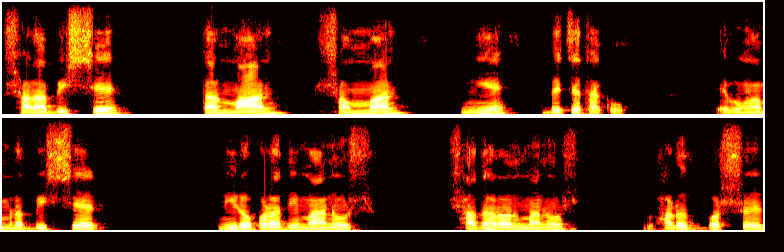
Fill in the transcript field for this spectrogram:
সারা বিশ্বে তার মান, সম্মান নিয়ে বেঁচে থাকুক এবং আমরা বিশ্বের নিরপরাধী মানুষ, সাধারণ মানুষ, ভারতবর্ষের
